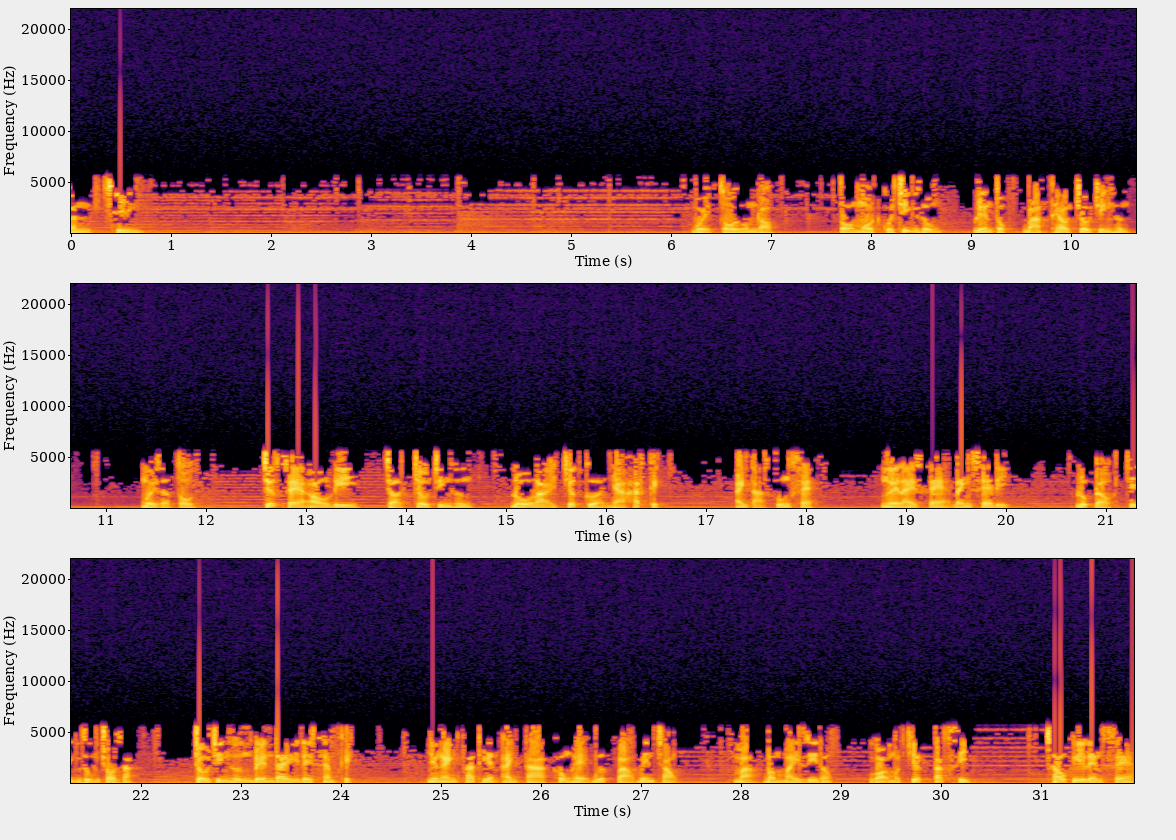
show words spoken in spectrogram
Phần 9 Buổi tối hôm đó, tổ 1 của Trịnh Dũng liên tục bám theo Châu Chính Hưng. 10 giờ tối, chiếc xe Audi chở Châu Chính Hưng đổ lại trước cửa nhà hát kịch. Anh ta xuống xe, người lái xe đánh xe đi. Lúc đầu Trịnh Dũng cho rằng Châu Chính Hưng đến đây để xem kịch, nhưng anh phát hiện anh ta không hề bước vào bên trong mà bấm máy di động gọi một chiếc taxi. Sau khi lên xe,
